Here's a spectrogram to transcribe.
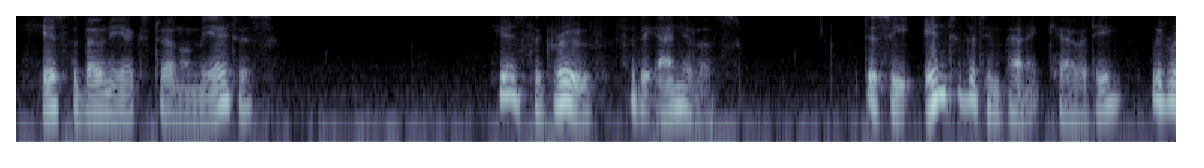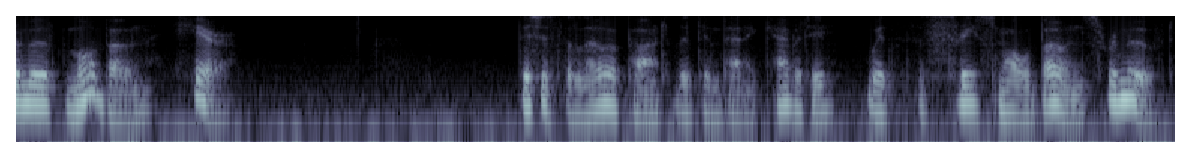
Here's the bony external meatus. Here's the groove for the annulus. To see into the tympanic cavity, we removed more bone here. This is the lower part of the tympanic cavity with the three small bones removed.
